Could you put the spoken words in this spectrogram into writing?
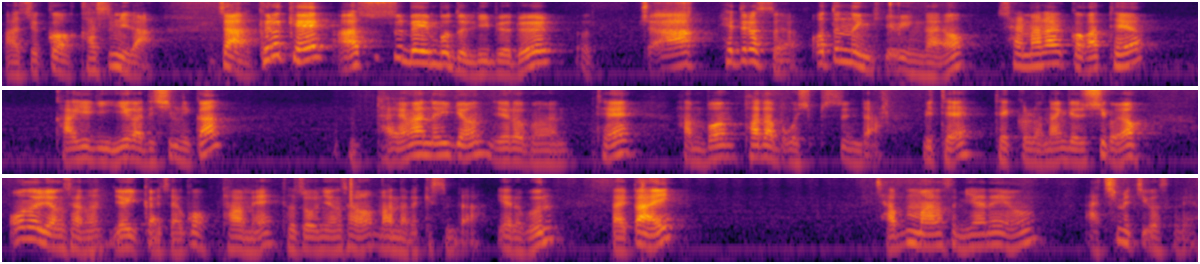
맞을 것 같습니다. 자, 그렇게 아수스 메인보드 리뷰를 어, 쫙 해드렸어요. 어떤 느낌인가요? 살만할 것 같아요? 가격이 이해가 되십니까? 다양한 의견 여러분한테 한번 받아보고 싶습니다. 밑에 댓글로 남겨주시고요. 오늘 영상은 여기까지 하고 다음에 더 좋은 영상으로 만나 뵙겠습니다. 여러분, 바이바이. 잡음 많아서 미안해요. 아침에 찍어서 그래요.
